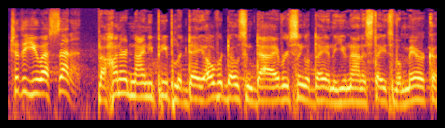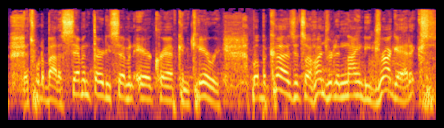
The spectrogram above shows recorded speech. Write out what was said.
to the U.S. Senate. 190 people a day overdose and die every single day in the United States of America. That's what about a 737 aircraft can carry. But because it's 190 drug addicts,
